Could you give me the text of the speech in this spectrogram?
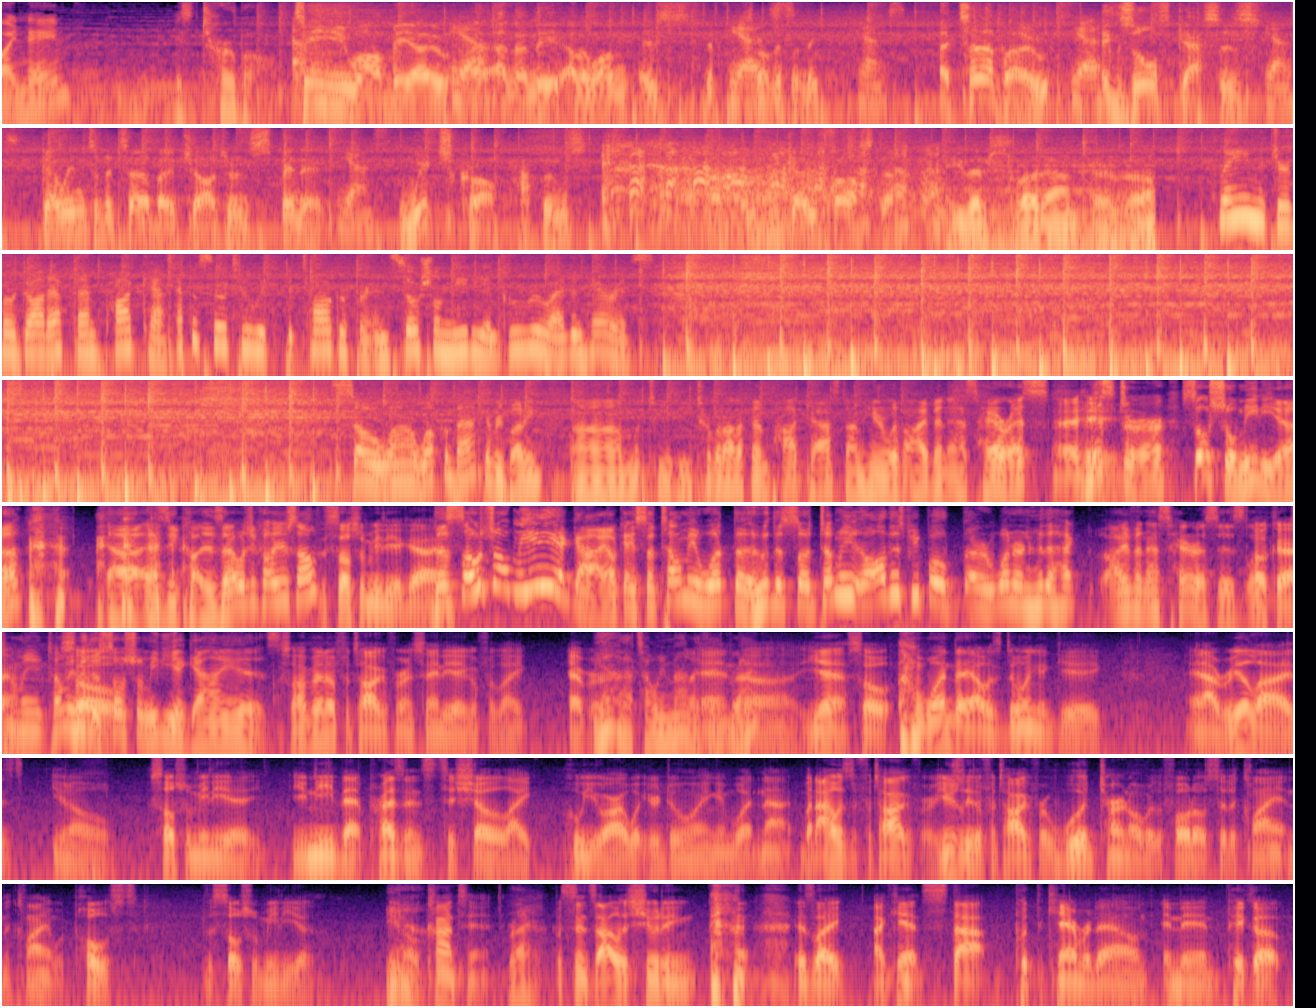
My name is Turbo. T U R B O, Yeah. and then the other one is different, Yes. spelled differently. Yes. A turbo, Yes. exhaust gases, Yes. go into the turbocharger and spin it. Yes. Witchcraft happens, and you go faster. You better slow down, Turbo. Playing the Turbo.fm podcast, episode 2 with photographer and social media guru Ivan Harris. So, uh, welcome back, everybody, um, to the Turbo.fm podcast. I'm here with Ivan S. Harris, Hey. Mr. Social Media, uh, as he call, is that what you call yourself? the social media guy. The social media guy. Okay, so tell me what the who the so tell me all these people are wondering who the heck Ivan S. Harris is. Like, Okay, tell me tell me who the social media guy is. so I've been a photographer in San Diego for like ever. Yeah, that's how we met. I think, and right? uh, yeah, so one day I was doing a gig, and I realized, you know, social media, you need that presence to show like who you are, what you're doing, and whatnot. But I was a photographer. Usually, the photographer would turn over the photos to the client, and the client would post the social media, you Yeah. know, content. Right. But since I was shooting, it's like I can't stop, put the camera down, and then pick up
